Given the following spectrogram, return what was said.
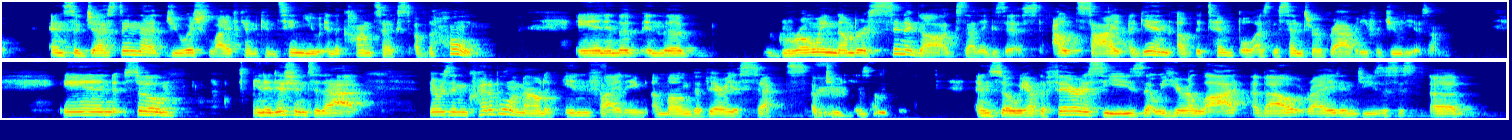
and suggesting that Jewish life can continue in the context of the home. And in the in the growing number of synagogues that exist outside, again, of the temple as the center of gravity for Judaism. And so, in addition to that, there was an incredible amount of infighting among the various sects of Judaism. And so we have the Pharisees that we hear a lot about, right, in Jesus' uh,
